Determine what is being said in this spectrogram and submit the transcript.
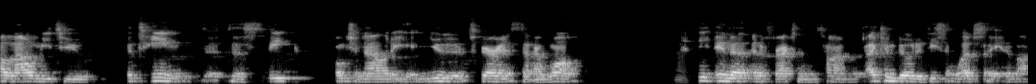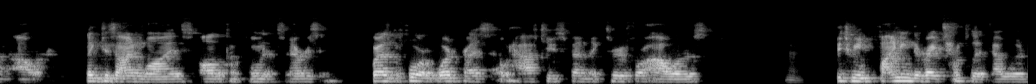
allow me to attain the, the sleek functionality and user experience that I want in a, in a fraction of the time. Like I can build a decent website in about an hour, like design wise, all the components and everything. Whereas before WordPress, I would have to spend like three or four hours between finding the right template that would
